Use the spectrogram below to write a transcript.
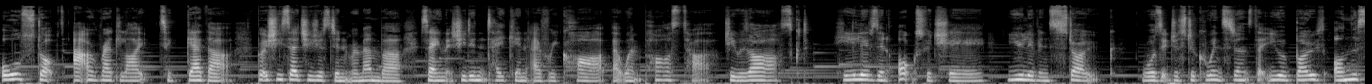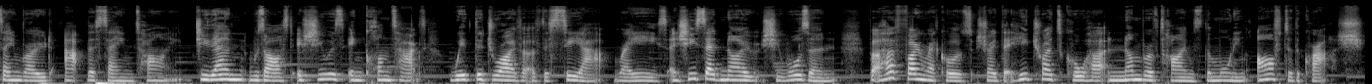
all stopped at a red light together but she said she just didn't remember, saying that she didn't take in every car that went past her. She was asked, He lives in Oxfordshire, you live in Stoke. Was it just a coincidence that you were both on the same road at the same time? She then was asked if she was in contact with the driver of the Seat, Rais, and she said no, she wasn't. But her phone records showed that he tried to call her a number of times the morning after the crash.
